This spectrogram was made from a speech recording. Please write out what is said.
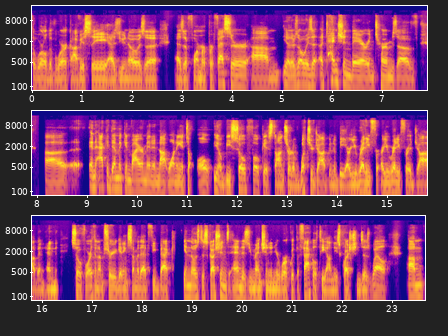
the world of work. Obviously, as you know, as a as a former professor, um, you know, there's always a, a tension there in terms of uh, an academic environment and not wanting it to all you know be so focused on sort of what's your job going to be? Are you ready for are you ready for a job? And and so forth. And i'm sure you're getting some of that feedback in those discussions and as you mentioned in your work with the faculty on these questions as well. Um,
